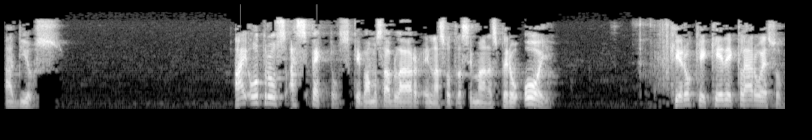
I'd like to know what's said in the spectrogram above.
a Dios. Hay otros aspectos que vamos a hablar en las otras semanas, pero hoy quiero que quede claro eso.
